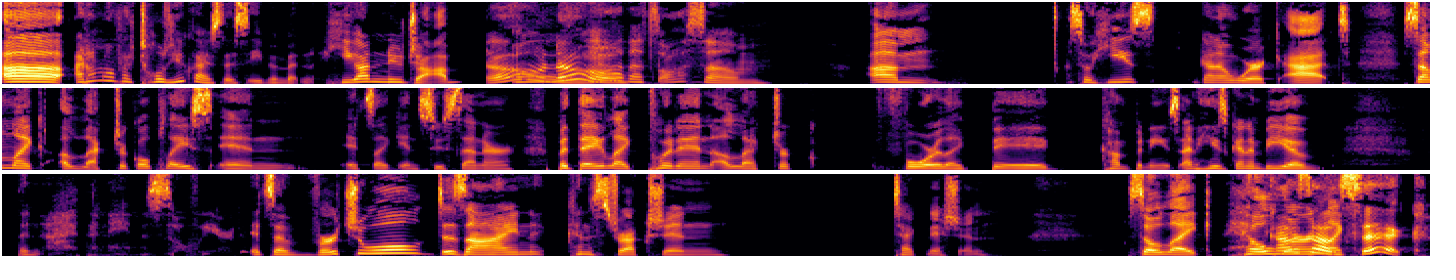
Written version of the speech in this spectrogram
uh I don't know if I've told you guys this even, but he got a new job. Oh, yeah, no. that's awesome. Um so he's gonna work at some like electrical place in it's like in Sioux Center. But they like put in electric for like big companies and he's gonna be a the, the name is so weird. It's a virtual design construction technician. So like he'll learn like sick.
